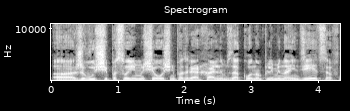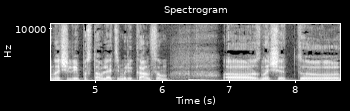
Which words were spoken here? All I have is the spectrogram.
а, живущие по своим еще очень патриархальным законам племена индейцев начали поставлять американцам, а, значит, э,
